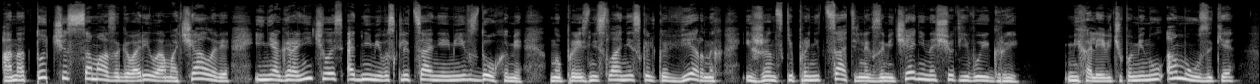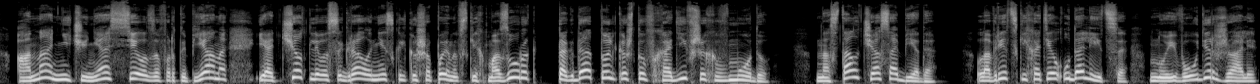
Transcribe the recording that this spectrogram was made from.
Она тотчас сама заговорила о Мочалове и не ограничилась одними восклицаниями и вздохами, но произнесла несколько верных и женски проницательных замечаний насчет его игры — Михалевич упомянул о музыке. Она, не чинясь, села за фортепиано и отчетливо сыграла несколько шопеновских мазурок, тогда только что входивших в моду. Настал час обеда. Лаврецкий хотел удалиться, но его удержали.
